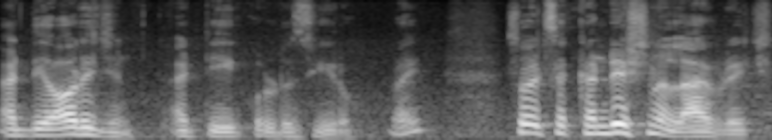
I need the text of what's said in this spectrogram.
at the origin at t equal to 0 right. So it is a conditional average.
